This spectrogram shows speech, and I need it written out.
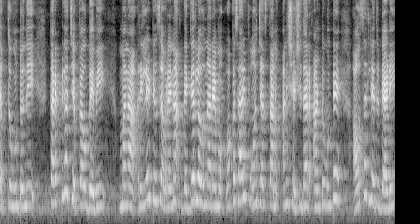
చెప్తూ ఉంటుంది. కరెక్ట్గా చెప్పావు బేబీ. మన రిలేటివ్స్ ఎవరైనా దగ్గరలో ఉన్నారేమో ఒకసారి ఫోన్ చేస్తాను అని శశిధర్ అంటూ ఉంటే అవసరం లేదు డాడీ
